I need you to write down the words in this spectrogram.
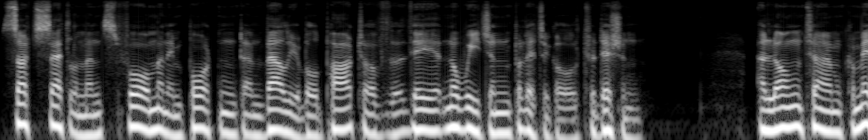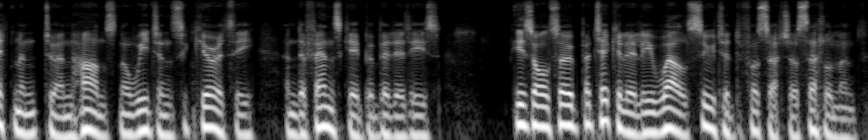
Such settlements form an important and valuable part of the Norwegian political tradition. A long term commitment to enhance Norwegian security and defense capabilities is also particularly well suited for such a settlement.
